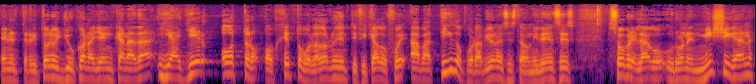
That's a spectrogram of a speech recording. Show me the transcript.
en el territorio Yukon, allá en Canadá, y ayer otro objeto volador no identificado fue abatido por aviones estadounidenses sobre el lago Hurón en Michigan.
